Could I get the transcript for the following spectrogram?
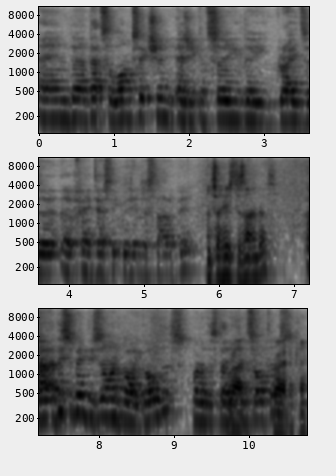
And uh, that's the long section. As you can see, the grades are, are fantastic within the starter pit. And so who's designed this? Uh, this has been designed by Golders, one of the study Right, consultants. Right. Okay.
